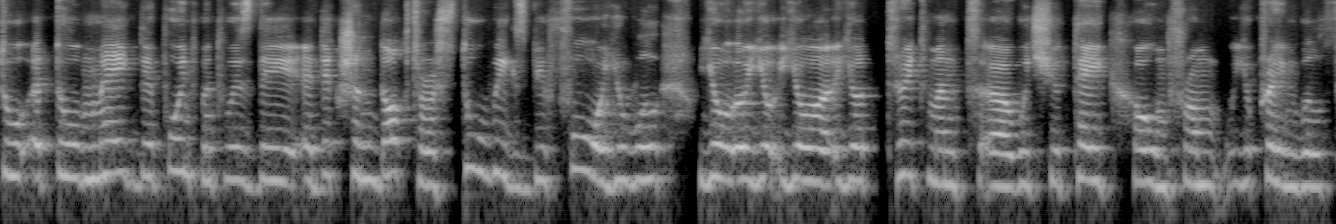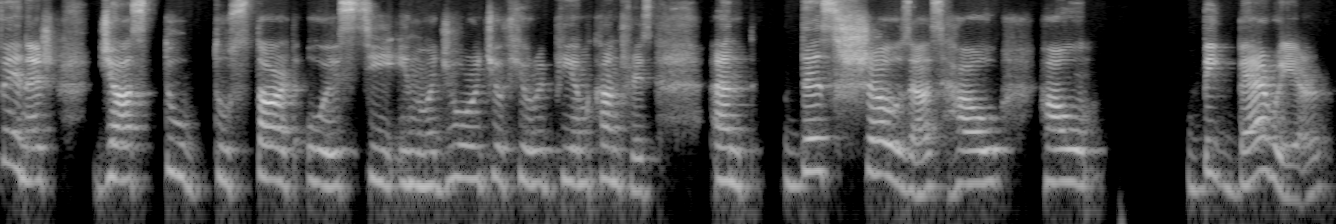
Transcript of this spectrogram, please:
to to make the appointment with the addiction doctors two weeks before you will your your your your treatment uh, which you take home from Ukraine will finish just to to start OST in majority of European countries, and this shows us how how big barrier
